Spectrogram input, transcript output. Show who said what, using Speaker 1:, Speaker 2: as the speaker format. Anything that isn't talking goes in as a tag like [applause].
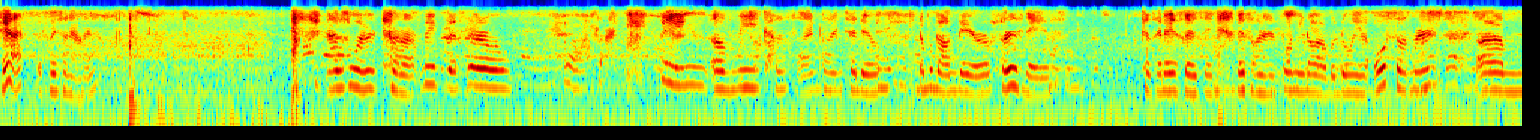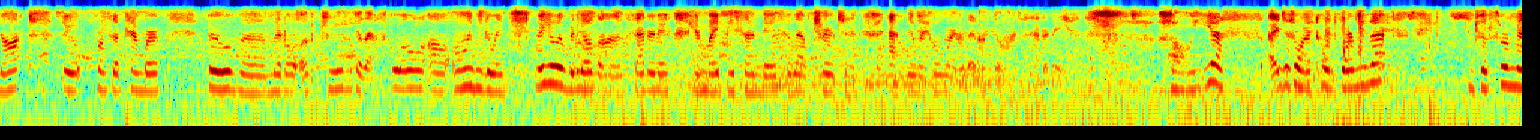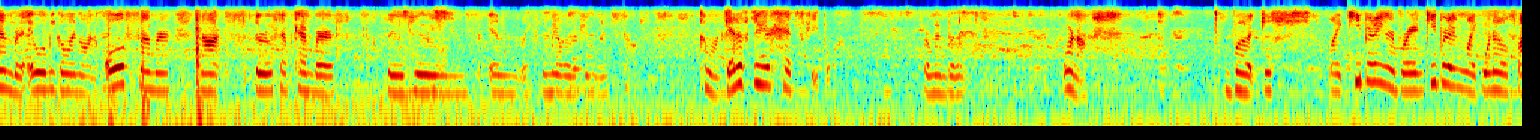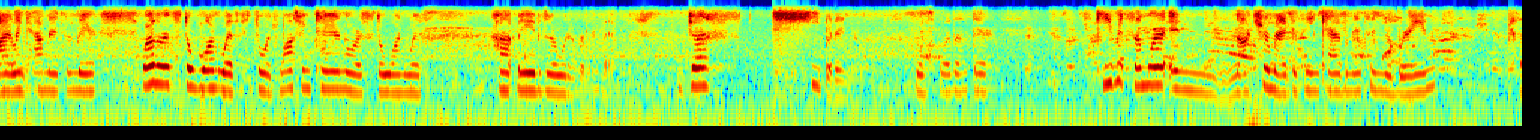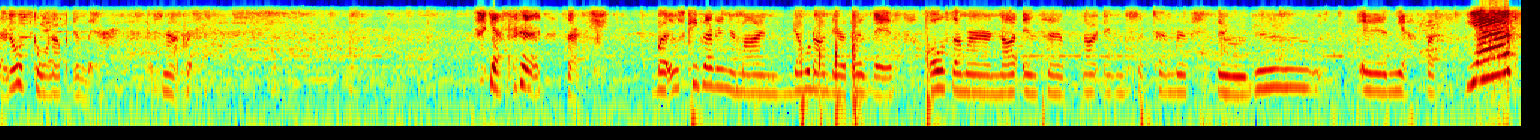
Speaker 1: Yeah, the place on out here. I just wanted to make this little oh, sorry, thing of me because I'm going to do Double Dog Dare Thursdays. Because today is Thursday. I just want to inform you that I'll doing it all summer. Um, not through, from September through the middle of June because at school I'll only be doing regular videos on Saturdays and might be Sundays because I have church and I have to do my homework that I do on Saturdays. So yes, I just wanted to inform you that. Just remember, it will be going on all summer, not through September through June, in like the middle of June and stuff. Come on, get it through your heads, people. Remember that. Or not. But just, like, keep it in your brain. Keep it in, like, one of those filing cabinets in there. Whether it's the one with George Washington or it's the one with Hot Babes or whatever like that. Just keep it in your out there. Keep it somewhere in not your magazine cabinets in your brain. Because I know what's going up in there. It's not pretty. Yes, [laughs] sorry. But just keep that in your mind. Double Dog Dare Thursdays all summer, not in not in September through June. And yeah, bye.
Speaker 2: Yes.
